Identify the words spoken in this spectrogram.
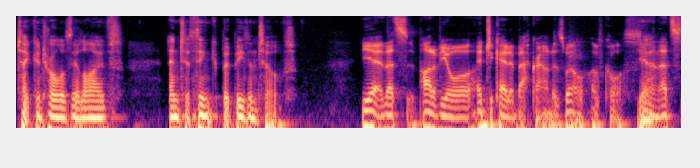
take control of their lives and to think but be themselves. Yeah, that's part of your educator background as well, of course. Yeah. And that's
